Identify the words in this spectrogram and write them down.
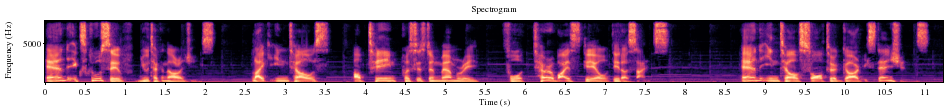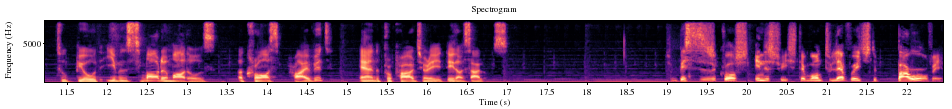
and exclusive new technologies, like Intel's Optane persistent memory for terabyte scale data science, and Intel Software Guard extensions to build even smarter models across private and proprietary data silos. So businesses across industries they want to leverage the power of AI,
